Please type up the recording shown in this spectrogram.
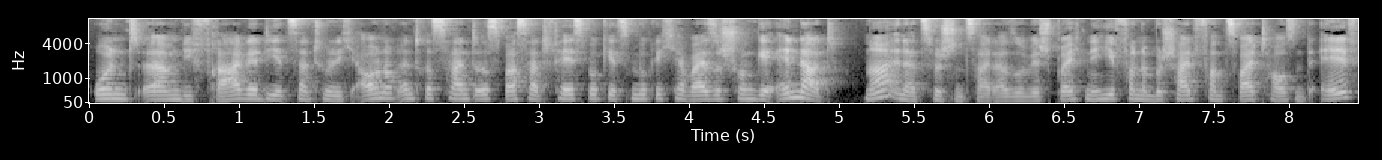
Und ähm, die Frage, die jetzt natürlich auch noch interessant ist, was hat Facebook jetzt möglicherweise schon geändert ne, in der Zwischenzeit? Also wir sprechen ja hier von einem Bescheid von 2011.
